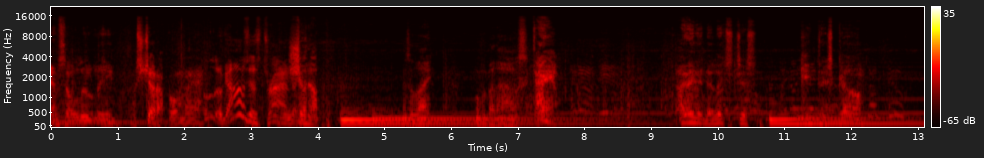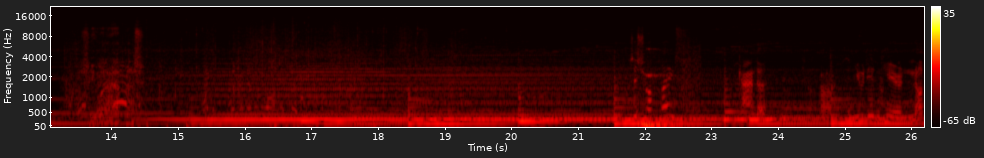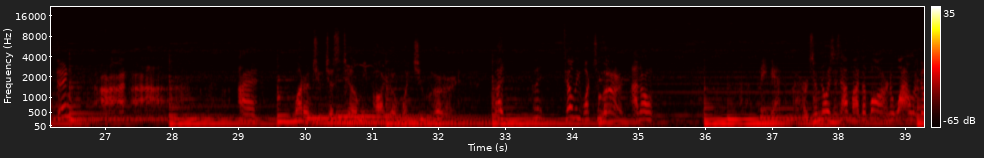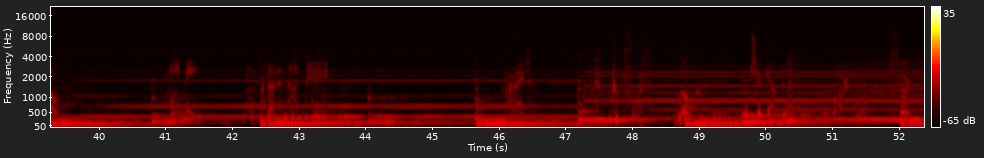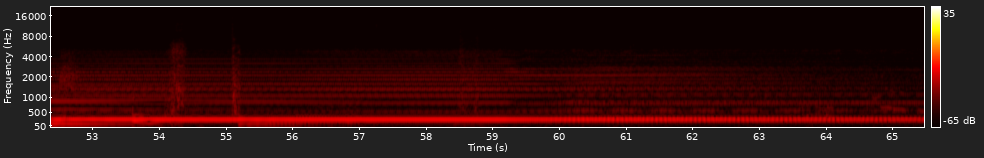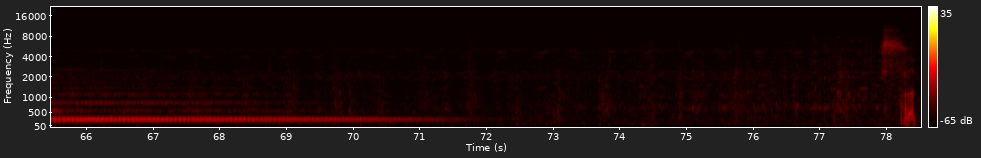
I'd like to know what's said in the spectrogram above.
Absolutely. Well, shut up, old man. Look, I was just trying to... Shut up. There's a light over by the house. Damn. Hey, now let's just keep this calm. See what happens. Is this your place? Kinda. Uh, and you didn't hear nothing? Don't you just tell me, partner, what you heard? What? Tell me what you heard. I don't... Maybe I, I heard some noises out by the barn a while ago. Ain't me. Better not be. All right. Coopforth. Low. Go check out the, the barn. Sir.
